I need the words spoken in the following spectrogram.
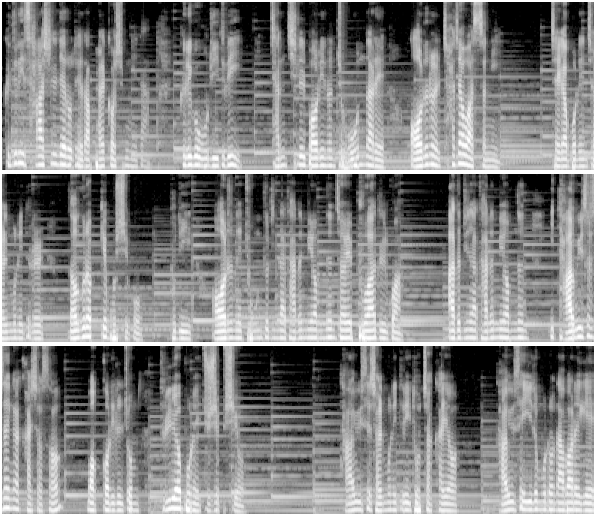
그들이 사실대로 대답할 것입니다. 그리고 우리들이 잔치를 벌이는 좋은 날에 어른을 찾아왔으니 제가 보낸 젊은이들을 너그럽게 보시고 부디 어른의 종들이나 다름이 없는 저의 부하들과 아들이나 다름이 없는 이 다윗을 생각하셔서 먹거리를 좀 들려보내 주십시오. 다윗의 젊은이들이 도착하여 다윗의 이름으로 나발에게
